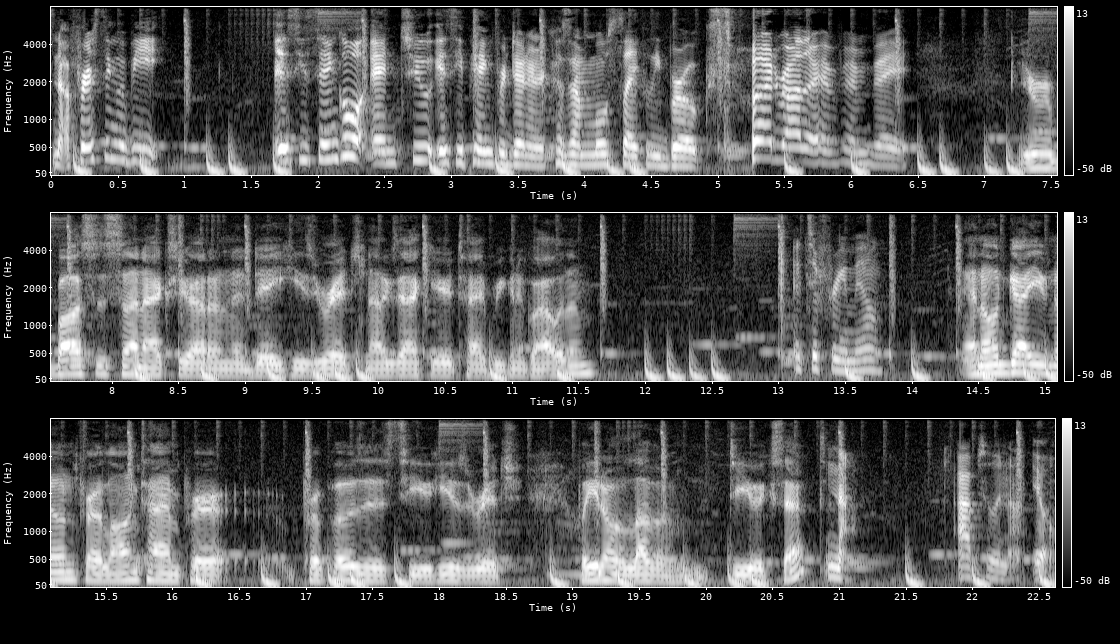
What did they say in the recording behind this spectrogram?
No, first thing would be, is he single? And two, is he paying for dinner? Because I'm most likely broke, so I'd rather have him pay. Your boss's son asks you out on a date. He's rich, not exactly your type. Are you gonna go out with him? It's a free meal. An old guy you've known for a long time per- proposes to you. He is rich, but you don't love him. Do you accept? No, absolutely not. Ew.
